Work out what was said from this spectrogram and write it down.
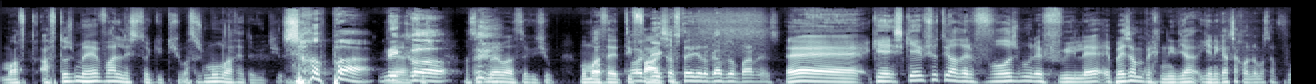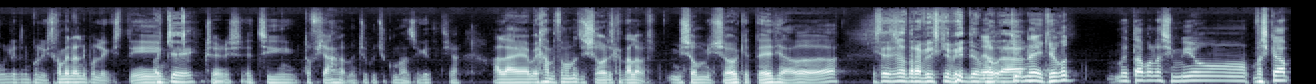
Μα αυτ- Αυτός με έβαλε στο YouTube. Αυτός μου 'μαθε το YouTube. Σ' αγαπώ, Ναι, Νίκο. Αυτός με έβαλε στο YouTube. Μου 'μαθε τη Ο φάση. Νίκος φταίει για τον κάποιο πάνε. Ε, και σκέψου ότι ο αδερφός μου, ρε φίλε, ε, παίζαμε παιχνίδια. Γενικά τσακωνόμασταν full για τον υπολογιστή. Είχαμε έναν υπολογιστή. Οκ. Ξέρεις, έτσι το φτιάχναμε τσούκου τσούκου μαζί και τέτοια. Αλλά ε, είχαμε θέμα με τις ώρες, κατάλαβες. Μισό-μισό και τέτοια. ε, ε. Είστε να τραβήξεις και βίντεο Εγώ- μετά. και, ναι, και εγώ μετά από ένα σημείο. Βασικά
